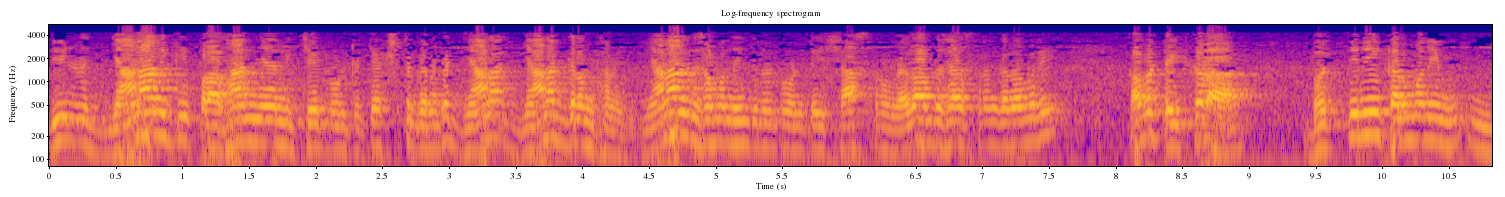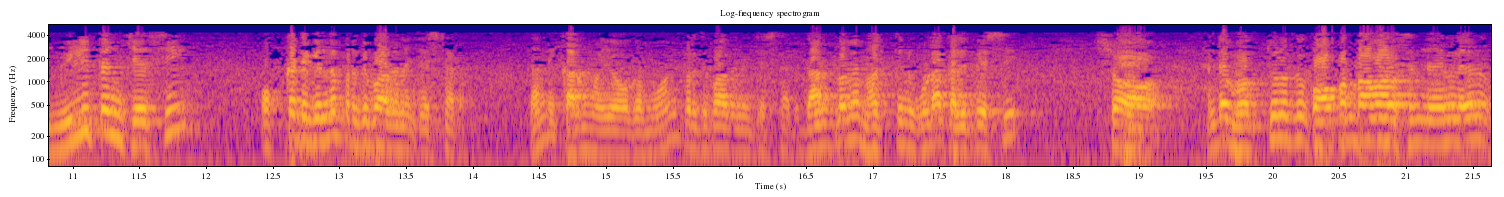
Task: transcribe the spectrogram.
దీని జ్ఞానానికి ప్రాధాన్యాన్ని ఇచ్చేటువంటి టెక్స్ట్ కనుక జ్ఞాన జ్ఞాన గ్రంథం ఇది. జ్ఞానానికి సంబంధించినటువంటి శాస్త్రం వేదాంత శాస్త్రం కదా మరి? కాబట్టి ఇక్కడ భక్తిని కర్మని మిళితం చేసి ఒక్కటి కింద ప్రతిపాదన చేశారు. దాన్ని కర్మయోగము అని ప్రతిపాదన చేశారు. దాంట్లోనే భక్తిని కూడా కలిపేసి సో అంటే భక్తులకు కోపం రావాల్సిందేం లేదు.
